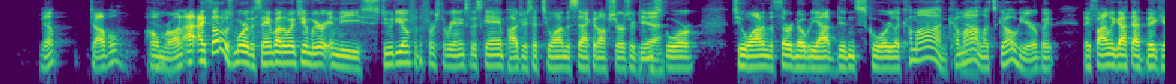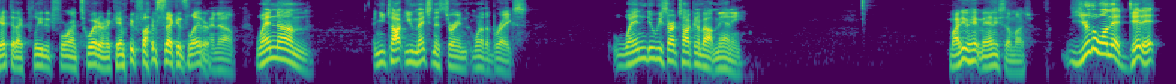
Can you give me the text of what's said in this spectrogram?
Yep. Double home run. I, I, thought it was more of the same, by the way, Jim. We were in the studio for the first three innings of this game. Padres had two on in the second off Scherzer, didn't yeah. score. Two on in the third, nobody out, didn't score. You're like, come on, come yeah. on, let's go here. But they finally got that big hit that I pleaded for on Twitter, and it came like five seconds later. I know. When um and you talk you mentioned this during one of the breaks. When do we start talking about Manny? Why do you hate Manny so much? You're the one that did it.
